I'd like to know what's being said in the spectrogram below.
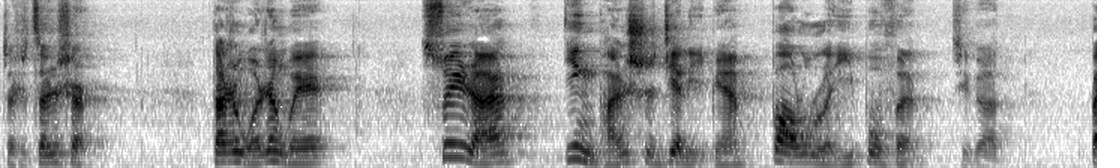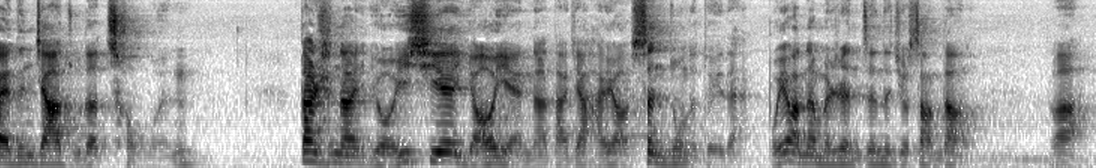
这是真事儿。但是我认为，虽然硬盘事件里边暴露了一部分这个拜登家族的丑闻，但是呢，有一些谣言呢，大家还要慎重的对待，不要那么认真的就上当了，是吧？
